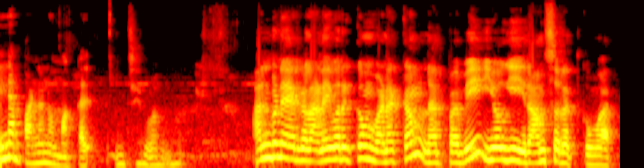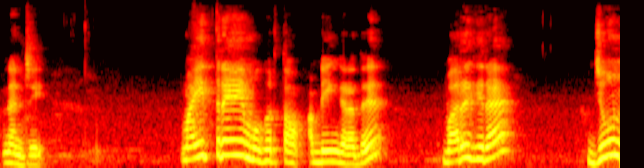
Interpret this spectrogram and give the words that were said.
என்ன பண்ணணும் மக்கள். அன்பு நேயர்கள் அனைவருக்கும் வணக்கம். நற்பவி யோகி ராம் சுரத்குமார் நன்றி. மைத்ரேய முகூர்த்தம் அப்படிங்கிறது வருகிற ஜூன்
